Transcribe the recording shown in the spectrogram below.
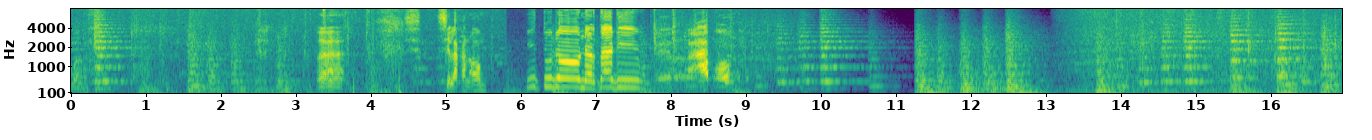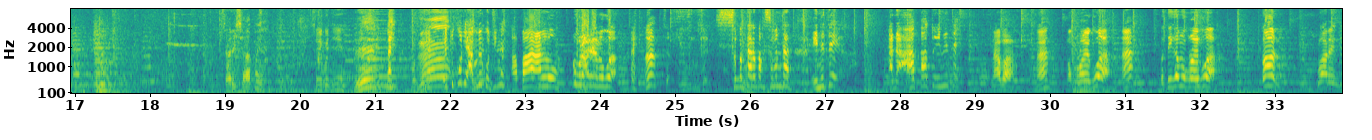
banget. Eh, silakan Om. Itu dong dari tadi. Eh, maaf Om. Cari siapa ya? Sini kuncinya. Eh, Eh, itu kok diambil kuncinya? Apaan lu? Lu berani sama gua? Eh, hah? Se- se- Sebentar, Bang, sebentar. Ini teh ada apa tuh ini teh? Kenapa? Hah? Mau keroyok gua? Hah? Bertiga mau keroyok gua? Ton, keluarin.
